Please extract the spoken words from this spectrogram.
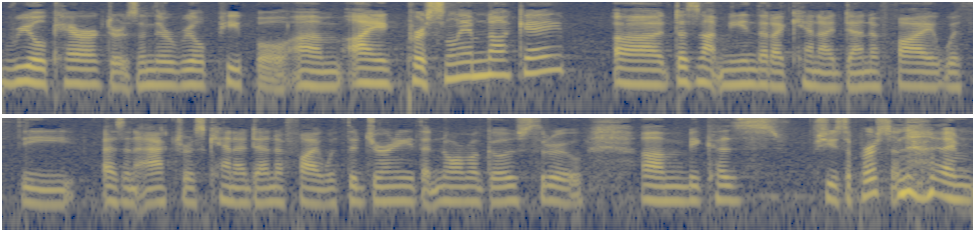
real characters and they're real people. Um, I personally am not gay. Uh, does not mean that I can't identify with the, as an actress, can't identify with the journey that Norma goes through, um, because she's a person. and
